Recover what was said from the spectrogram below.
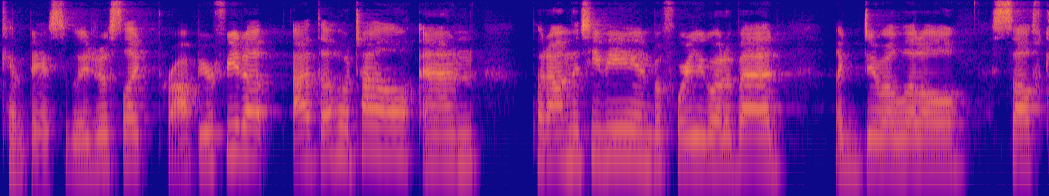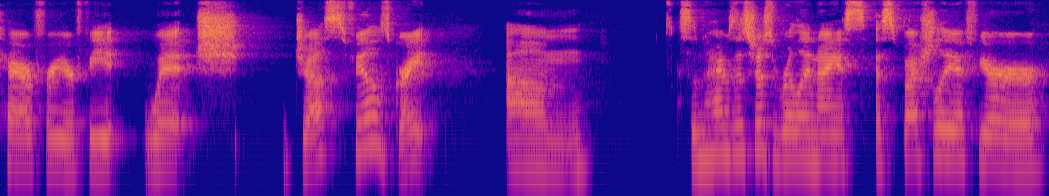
can basically just like prop your feet up at the hotel and put on the TV and before you go to bed, like do a little self care for your feet, which just feels great. Um, sometimes it's just really nice, especially if you're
